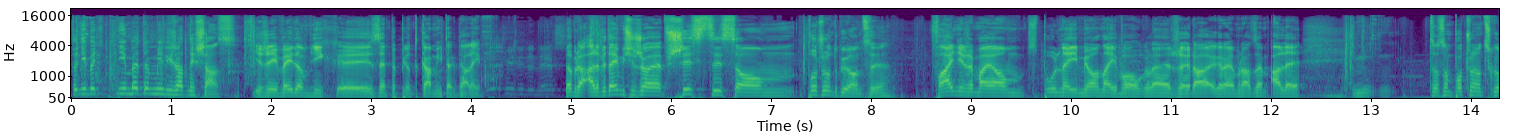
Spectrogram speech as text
to nie, nie będą mieli żadnych szans, jeżeli wejdą w nich y, z MP5 i tak dalej. Dobra, ale wydaje mi się, że wszyscy są początkujący. Fajnie, że mają wspólne imiona i w ogóle, że gra, grają razem, ale to są początku,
